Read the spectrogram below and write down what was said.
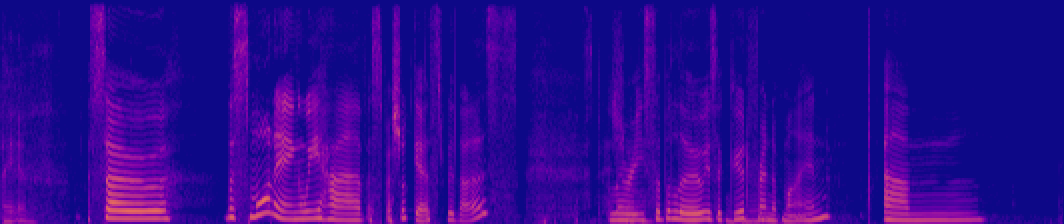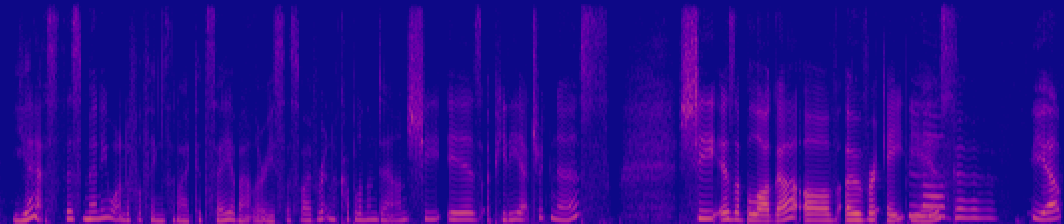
I am. So this morning we have a special guest with us. Special. Laurisa Ballew is a good Mhm. friend of mine. Um, yes, there's many wonderful things that I could say about Laurisa. So I've written a couple of them down. She is a pediatric nurse. She is a blogger of over eight years. Blogger. Yep.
